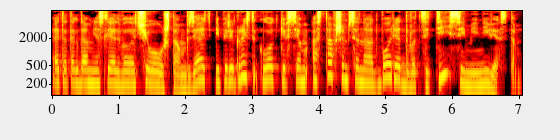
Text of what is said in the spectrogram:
Это тогда мне следовало чего уж там взять и перегрызть глотки всем оставшимся на отборе 27 невестам.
